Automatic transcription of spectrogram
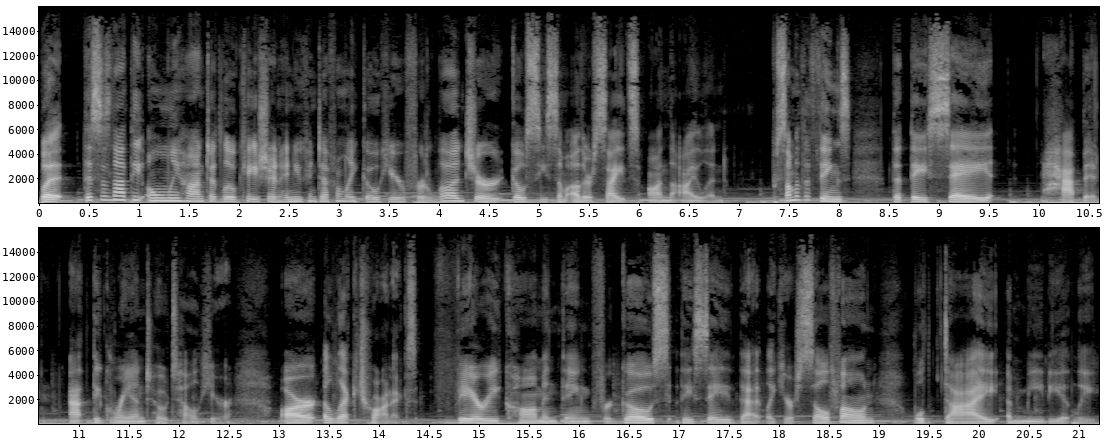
But this is not the only haunted location, and you can definitely go here for lunch or go see some other sites on the island. Some of the things that they say happen at the Grand Hotel here are electronics. Very common thing for ghosts. They say that, like, your cell phone will die immediately,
